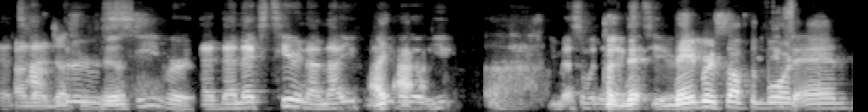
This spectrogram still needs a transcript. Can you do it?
that On top that three Justin Fields? receiver, that, that next tier. Now, now you I- you, I- you, Ugh. you messing with the next Na- tier. Nabers off the board and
